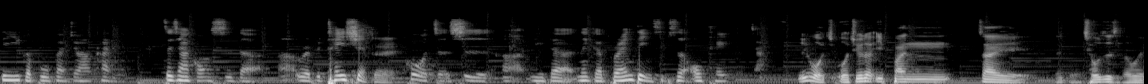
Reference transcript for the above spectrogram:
第一个部分就要看你这家公司的呃 reputation，对，或者是呃你的那个 branding 是不是 OK 的这样。子？因为我我觉得一般在那个求职者会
